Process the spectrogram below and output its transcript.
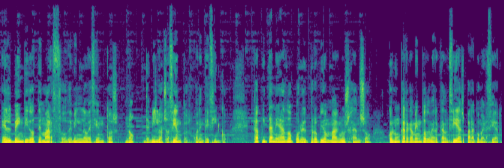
el 22 de marzo de 1900, no, de 1845, capitaneado por el propio Magnus Hanso, con un cargamento de mercancías para comerciar.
